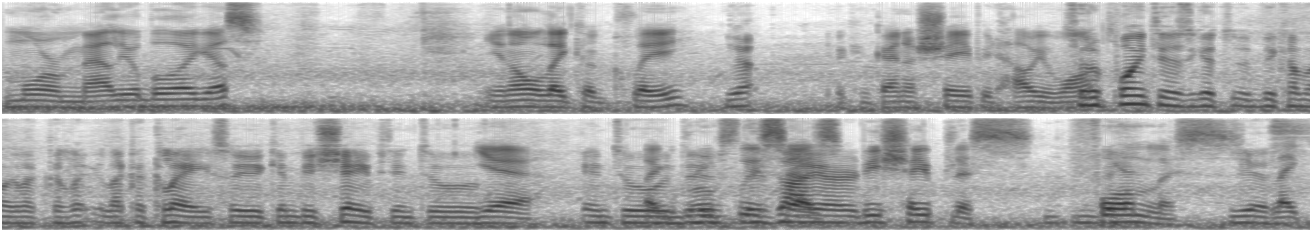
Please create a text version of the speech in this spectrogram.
more malleable i guess. You know like a clay. Yeah. You can kind of shape it how you want. So the point is you get to become like a, like a clay, so you can be shaped into yeah into like the bruce lee desired. says be shapeless formless Yes. like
